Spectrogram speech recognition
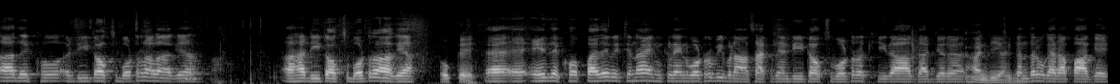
ਆ ਦੇਖੋ ਡੀਟੌਕਸ ਵਾਟਰ ਵਾਲਾ ਆ ਗਿਆ। ਆਹ ਡੀਟੌਕਸ ਵਾਟਰ ਆ ਗਿਆ। ਓਕੇ ਇਹ- ਦੇਖੋ ਆਪਾਂ ਇਹਦੇ ਵਿੱਚ ਨਾ ਇਨਕਲਾਈਨ ਵਾਟਰ ਵੀ ਬਣਾ ਸਕਦੇ ਹਾਂ ਡੀਟੌਕਸ ਵਾਟਰ ਖੀਰਾ ਗਾਜਰ ਹਾਂਜੀ ਹਾਂਜੀ। ਚੁਕੰਦਰ ਵਗੈਰਾ ਪਾ ਕੇ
